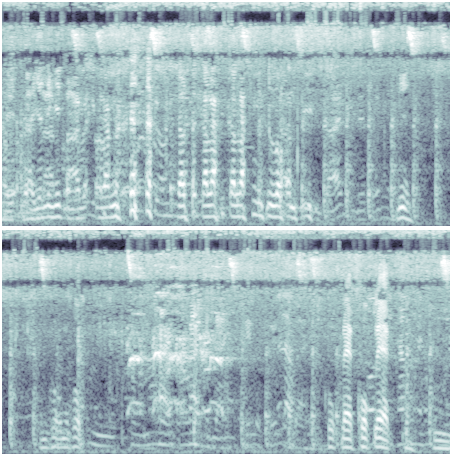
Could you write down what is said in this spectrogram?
ให้ให้เย็นนิดๆกำลังกำลังกำลังร้อนนี่ผมโคกผมคกโคกแรกโคกแรกอืม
